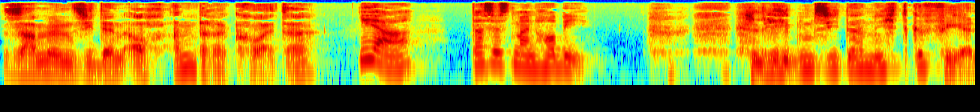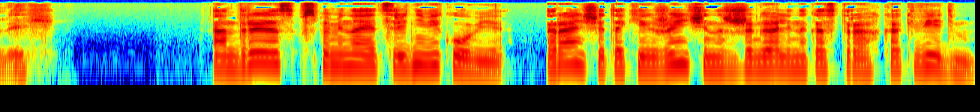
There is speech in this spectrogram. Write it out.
Sammeln Sie denn auch andere Kräuter? Ja, das ist mein Hobby. Leben Sie da nicht gefährlich? Андреас вспоминает Средневековье. Раньше таких женщин сжигали на кострах, как ведьм.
